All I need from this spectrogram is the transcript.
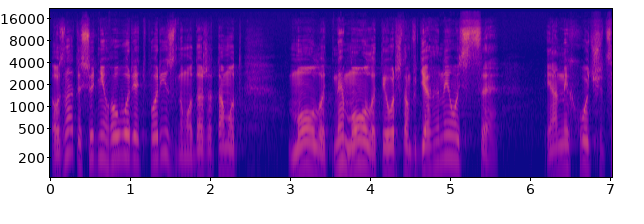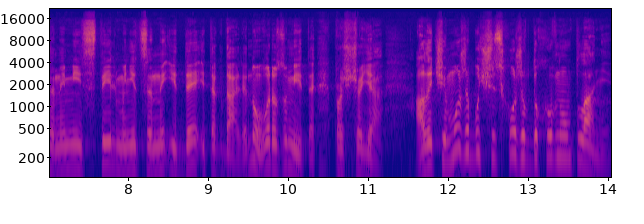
А знаєте, сьогодні говорять по-різному, навіть там от молодь, не молодь, ти говориш там вдягни ось це. Я не хочу, це не мій стиль, мені це не іде і так далі. Ну, ви розумієте, про що я. Але чи може бути щось схоже в духовному плані?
